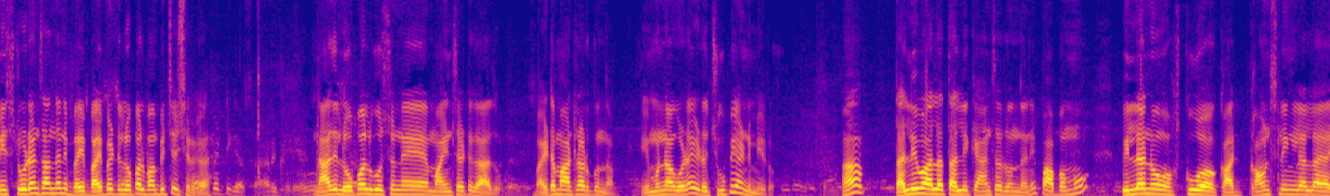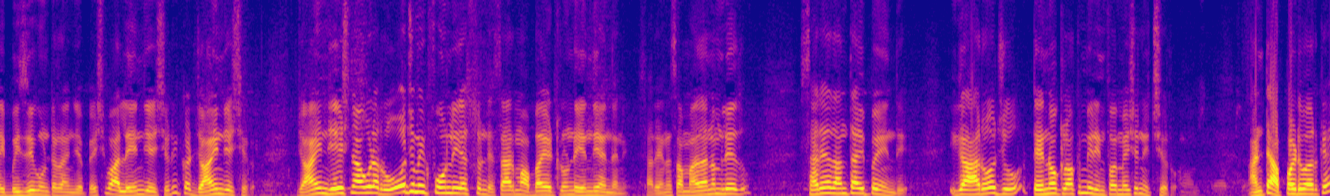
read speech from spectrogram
మీ స్టూడెంట్స్ అందరినీ భయ భయపెట్టి లోపల పంపించేసారు కదా. నాది లోపల కూర్చునే మైండ్ సెట్ కాదు. బయట మాట్లాడుకుందాం. ఏమున్నా కూడా ఇక్కడ చూపియండి మీరు. తల్లి వాళ్ళ తల్లి క్యాన్సర్ ఉందని పాపము పిల్లను స్కూ కౌన్సిలింగ్లలో బిజీగా ఉంటారని చెప్పేసి వాళ్ళు ఏం చేశారు ఇక్కడ జాయిన్ చేశారు జాయిన్ చేసినా కూడా రోజు మీకు ఫోన్లు చేస్తుండే. సార్ మా అబ్బాయి ఎట్లుండే? ఏంది? అందని. సరైన సమాధానం లేదు. సరే అదంతా అయిపోయింది. ఇక ఆ రోజు టెన్ ఓ క్లాక్ మీరు ఇన్ఫర్మేషన్ ఇచ్చారు అంటే అప్పటి వరకే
